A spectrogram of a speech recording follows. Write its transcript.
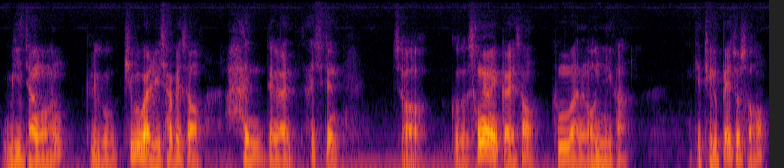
미장원 그리고 피부관리 샵에서 아 내가 사실은 저 그 성형외과에서 근무하는 언니가 뒤로 빼줘서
